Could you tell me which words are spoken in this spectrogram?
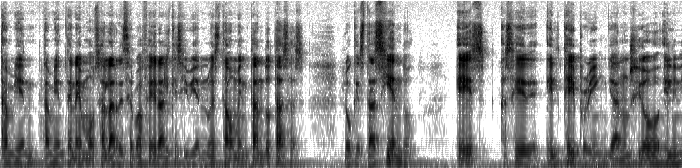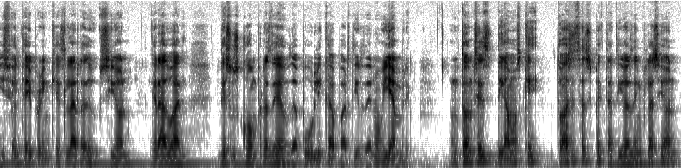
también, también tenemos a la Reserva Federal que si bien no está aumentando tasas, lo que está haciendo es hacer el tapering, ya anunció el inicio del tapering, que es la reducción gradual de sus compras de deuda pública a partir de noviembre. Entonces, digamos que todas estas expectativas de inflación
